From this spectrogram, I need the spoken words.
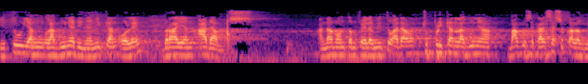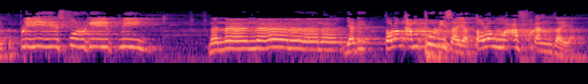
itu yang lagunya dinyanyikan oleh Brian Adams. Anda nonton film itu ada cuplikan lagunya bagus sekali. Saya suka lagu itu. Please forgive me. Nah, nah, nah, nah, nah, nah. Jadi tolong ampuni saya, tolong maafkan saya.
